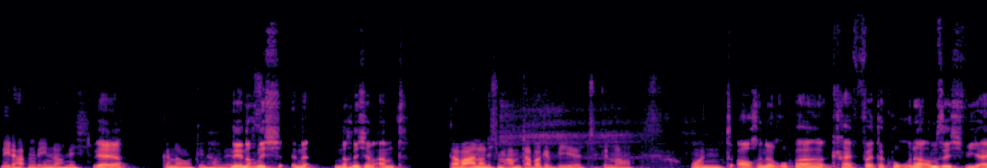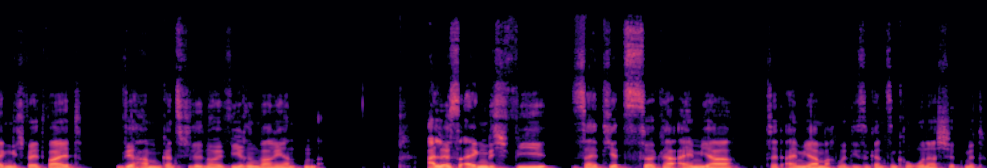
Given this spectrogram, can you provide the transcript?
Nee, da hatten wir ihn noch nicht. Ja, ja. Genau, den haben wir. Nee, noch nicht, in, noch nicht im Amt. Da war er noch nicht im Amt, aber gewählt, genau. Und auch in Europa greift weiter Corona um sich, wie eigentlich weltweit. Wir haben ganz viele neue Virenvarianten. Alles eigentlich wie seit jetzt circa einem Jahr. Seit einem Jahr machen wir diese ganzen Corona-Shit mit.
